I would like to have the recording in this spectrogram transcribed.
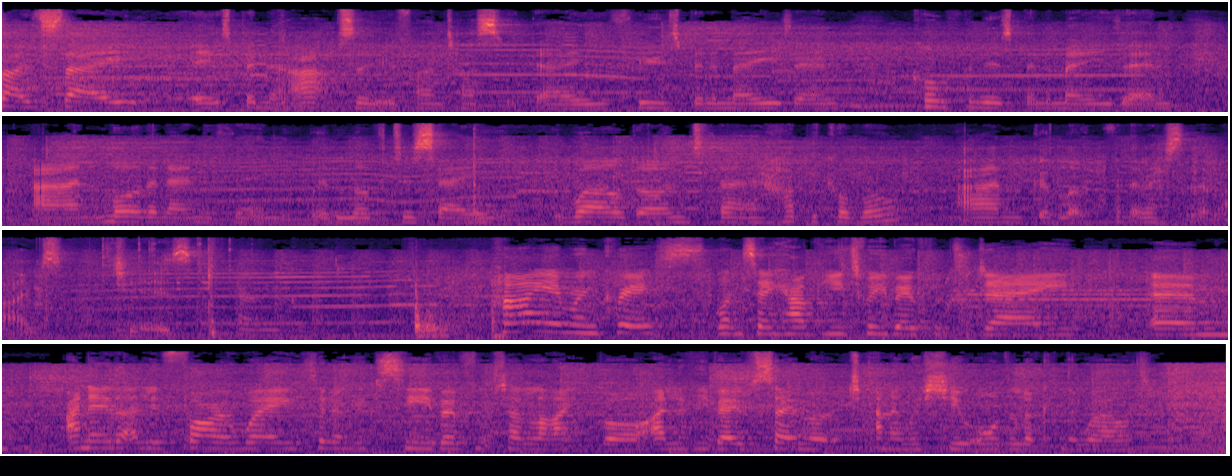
like to say it's been an absolutely fantastic day. Food's been amazing, company's been amazing, and more than anything, we'd love to say well done to the happy couple and good luck for the rest of their lives. Cheers. Hi Emma and Chris, want to say how beautiful you both look today. Um, I know that I live far away, so I don't get to see you both much I like, but I love you both so much and I wish you all the luck in the world.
